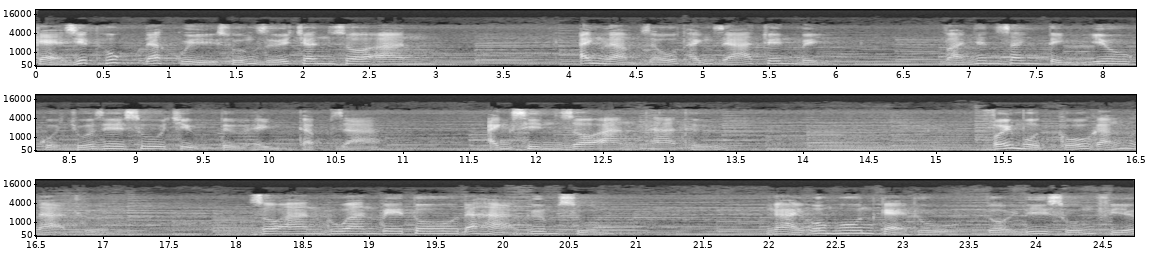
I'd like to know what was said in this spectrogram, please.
kẻ giết húc đã quỳ xuống dưới chân Gioan. Anh làm dấu thánh giá trên mình và nhân danh tình yêu của Chúa Giêsu chịu tử hình thập giá. Anh xin Gioan tha thứ. Với một cố gắng lạ thường, Gioan Guanbeto đã hạ gươm xuống Ngài ôm hôn kẻ thù rồi đi xuống phía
